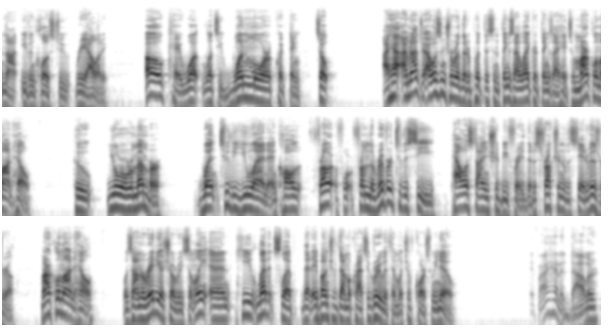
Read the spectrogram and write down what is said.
not even close to reality. Okay, what? Let's see. One more quick thing. So, I ha- I'm not. I wasn't sure whether to put this in things I like or things I hate. So, Marc Lamont Hill, who you will remember went to the UN and called from, from the river to the sea, Palestine should be free, the destruction of the state of Israel. Marc Lamont Hill was on a radio show recently, and he let it slip that a bunch of Democrats agree with him, which of course we knew. If I had a dollar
